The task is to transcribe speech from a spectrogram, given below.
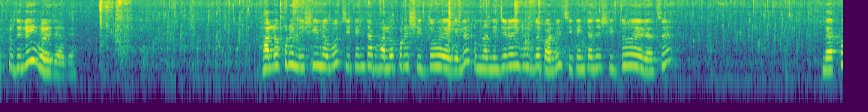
একটু দিলেই হয়ে যাবে। ভালো করে মিশিয়ে নেব। চিকেনটা ভালো করে সিদ্ধ হয়ে গেলে তোমরা নিজেরাই বুঝতে পারবে চিকেনটা যে সিদ্ধ হয়ে গেছে। দেখো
